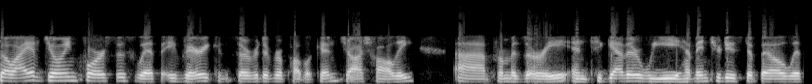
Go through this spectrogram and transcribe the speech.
So I have joined forces with a very conservative Republican, Josh Hawley, uh, from Missouri, and together we have introduced a bill with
